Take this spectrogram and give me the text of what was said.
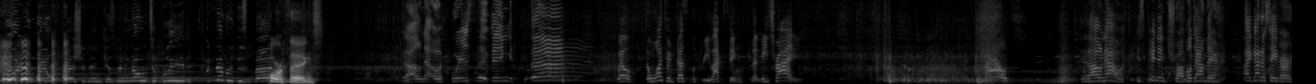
Old-fashioned ink has been known to bleed, but never this bad. poor things. Oh no, we're slipping. Ah! Well, the water does look relaxing. Let me try. Ouch! Oh no, is Pin in trouble down there? I gotta save her.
